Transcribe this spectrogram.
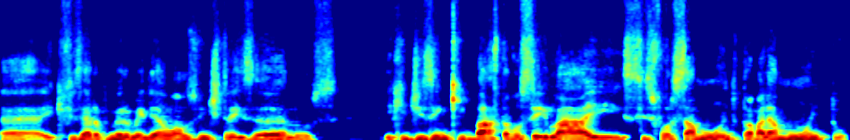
é, e que fizeram o primeiro milhão aos 23 anos e que dizem que basta você ir lá e se esforçar muito, trabalhar muito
